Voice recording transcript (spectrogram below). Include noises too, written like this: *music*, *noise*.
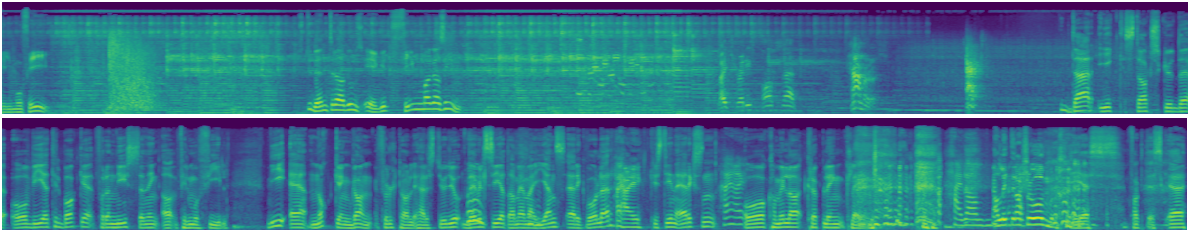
Filmofil. Studentradioens eget filmmagasin. Lights ready. All set. Cameras. Der gikk startskuddet, og vi er tilbake for en ny sending av Filmofil. Vi er nok en gang fulltallige her i studio. Det vil si at jeg har med meg *laughs* Jens Erik Våler. Kristine Eriksen Hei, hei. og Camilla Krøpling Klein. *laughs* Hei sann. Alliterasjon! *laughs* Yes, faktisk. Eh,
